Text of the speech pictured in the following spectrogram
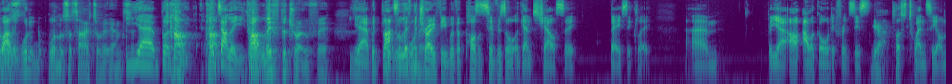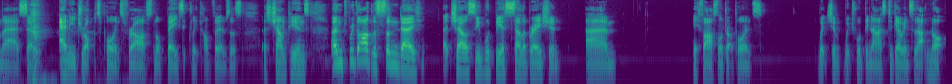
while it wouldn't, won us a title, really, it? yeah, but you can't, can't exactly, you you can't can't lift the trophy. Yeah, we'd like to lift the won it. trophy with a positive result against Chelsea, basically. Um, but yeah, our, our goal difference is Yeah. like plus 20 on there. So any dropped points for Arsenal basically confirms us as champions. And regardless, Sunday at Chelsea would be a celebration um, if Arsenal drop points, which which would be nice to go into that not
